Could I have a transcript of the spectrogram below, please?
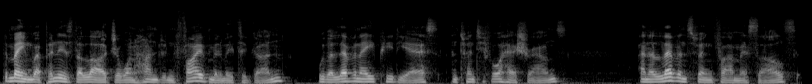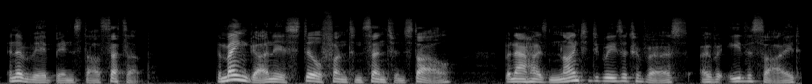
The main weapon is the larger 105mm gun with 11 APDS and 24 HESH rounds and 11 swingfire missiles in a rear bin style setup. The main gun is still front and center in style, but now has 90 degrees of traverse over either side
